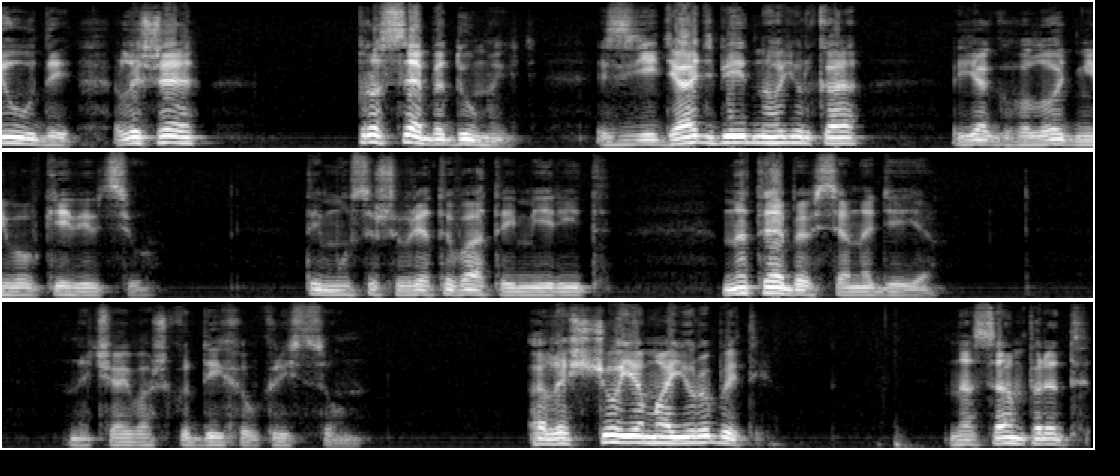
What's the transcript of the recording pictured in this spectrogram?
люди, лише про себе думають. З'їдять бідного Юрка, як голодні вовки вівцю. Ти мусиш врятувати мій рід. На тебе вся надія. Нечай важко дихав крізь сон. Але що я маю робити? Насамперед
